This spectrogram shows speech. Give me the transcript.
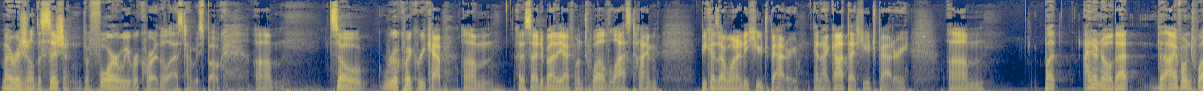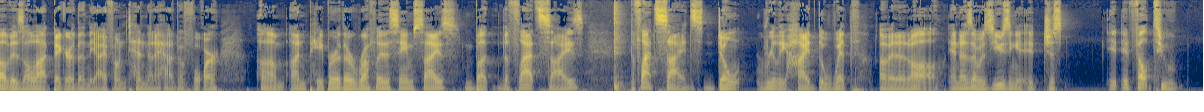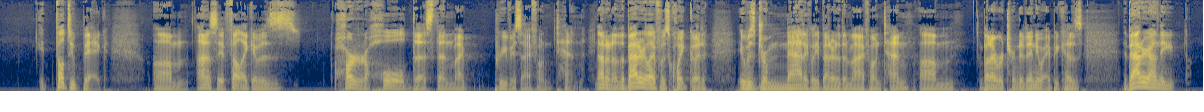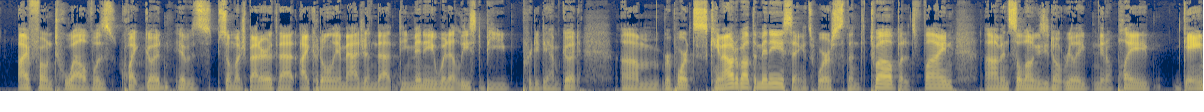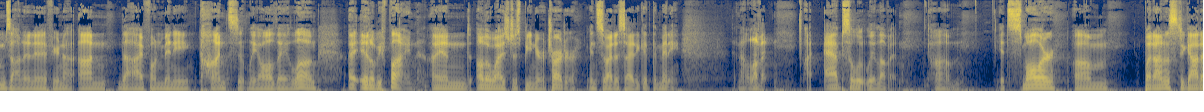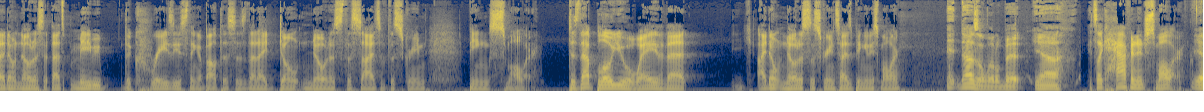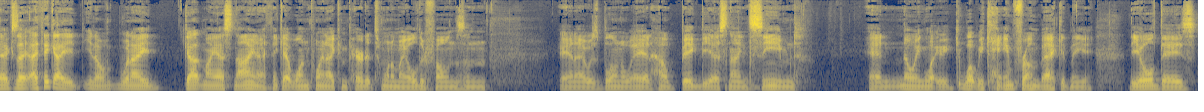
my original decision before we recorded the last time we spoke. Um, so real quick recap. Um, I decided to buy the iPhone 12 last time because I wanted a huge battery, and I got that huge battery. Um, but I don't know that the iPhone 12 is a lot bigger than the iPhone 10 that I had before. Um, on paper, they're roughly the same size, but the flat size, the flat sides don't really hide the width of it at all. And as I was using it, it just it, it felt too it felt too big. Um, honestly, it felt like it was harder to hold this than my previous iPhone 10. I don't know. The battery life was quite good. It was dramatically better than my iPhone 10. Um, but I returned it anyway because the battery on the iPhone 12 was quite good. It was so much better that I could only imagine that the Mini would at least be pretty damn good. Um, reports came out about the Mini saying it's worse than the 12, but it's fine. Um, and so long as you don't really, you know, play games on it, and if you're not on the iPhone Mini constantly all day long, uh, it'll be fine. And otherwise, just be near a charger. And so I decided to get the Mini, and I love it. I absolutely love it. Um, it's smaller, um, but honest to God, I don't notice it. That's maybe the craziest thing about this is that I don't notice the size of the screen being smaller. Does that blow you away that I don't notice the screen size being any smaller? It does a little bit, yeah. It's like half an inch smaller. Yeah, because I, I think I, you know, when I got my S9, I think at one point I compared it to one of my older phones, and and I was blown away at how big the S9 seemed, and knowing what we, what we came from back in the the old days.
